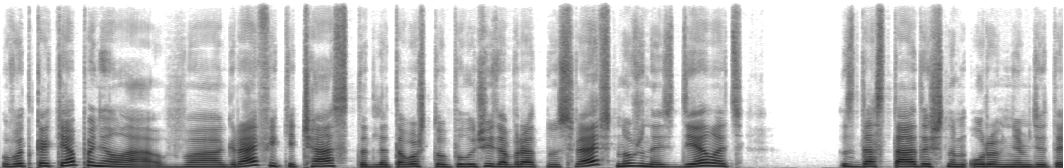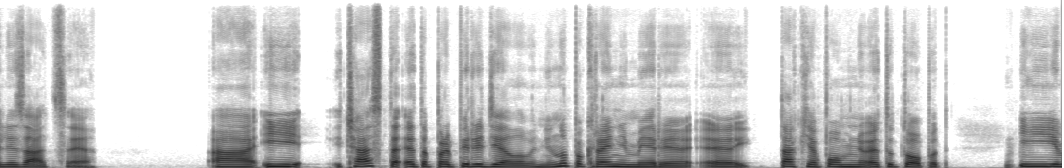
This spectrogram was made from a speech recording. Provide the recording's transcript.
Вот как я поняла, в графике часто для того, чтобы получить обратную связь, нужно сделать с достаточным уровнем детализации. А, и часто это про переделывание. Ну, по крайней мере, э, так я помню этот опыт. И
